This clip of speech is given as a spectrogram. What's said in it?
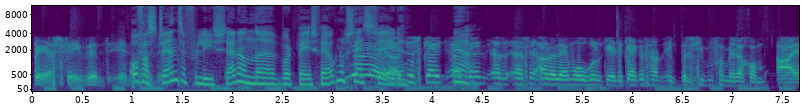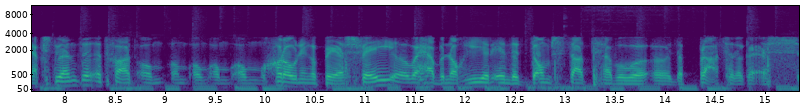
PSV wint. In, Of als Twente verliest, hè, dan eh, wordt PSV ook nog steeds ja, tweede. Dus kijk, er, zijn, er, er zijn allerlei mogelijkheden. Kijk, het gaat in principe vanmiddag om Ajax-Twente. Het gaat om, om, om, om, om Groningen-PSV. Eh, we hebben nog hier in de Domstad hebben we de plaatselijke S,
